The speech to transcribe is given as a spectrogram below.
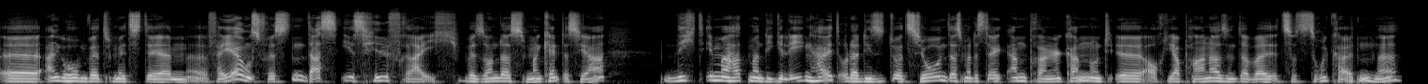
äh, angehoben wird mit den äh, Verjährungsfristen, das ist hilfreich. Besonders, man kennt es ja, nicht immer hat man die Gelegenheit oder die Situation, dass man das direkt anprangern kann und äh, auch Japaner sind dabei jetzt zurückhaltend, ne?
